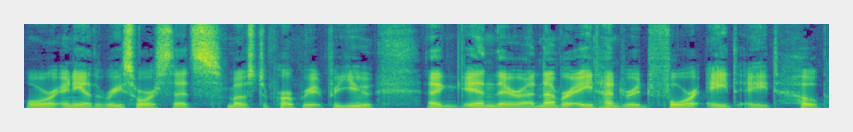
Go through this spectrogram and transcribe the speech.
or any other resource that's most appropriate for you. Again, their uh, number 800 488 HOPE.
